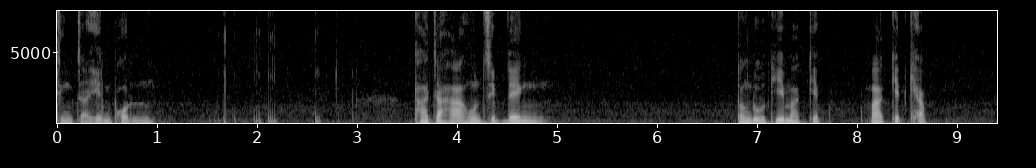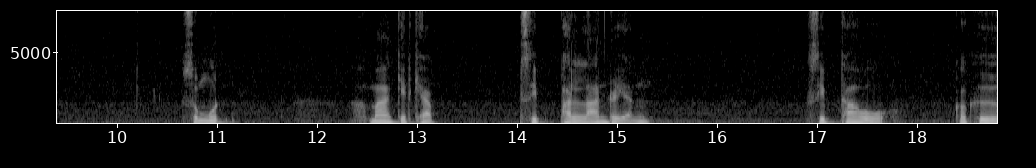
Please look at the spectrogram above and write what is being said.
จึงจะเห็นผล ถ้าจะหาหุ้น 10 เด้ง ต้องดูที่ Market Market Cap สมมุติ Market Cap 10พันล้านเหรียญ10เท่าก็คือ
